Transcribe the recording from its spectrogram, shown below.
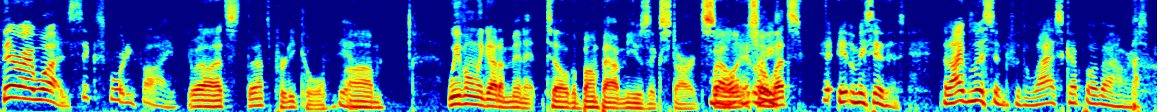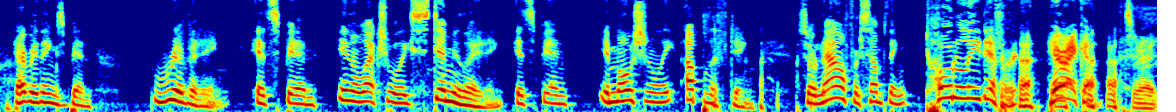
There I was, 645. Well, that's that's pretty cool. Yeah. Um, we've only got a minute till the bump out music starts. So, well, so let me, let's. Let me say this that I've listened for the last couple of hours. Everything's been riveting it's been intellectually stimulating. It's been emotionally uplifting. So now for something totally different, here I come. That's right.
